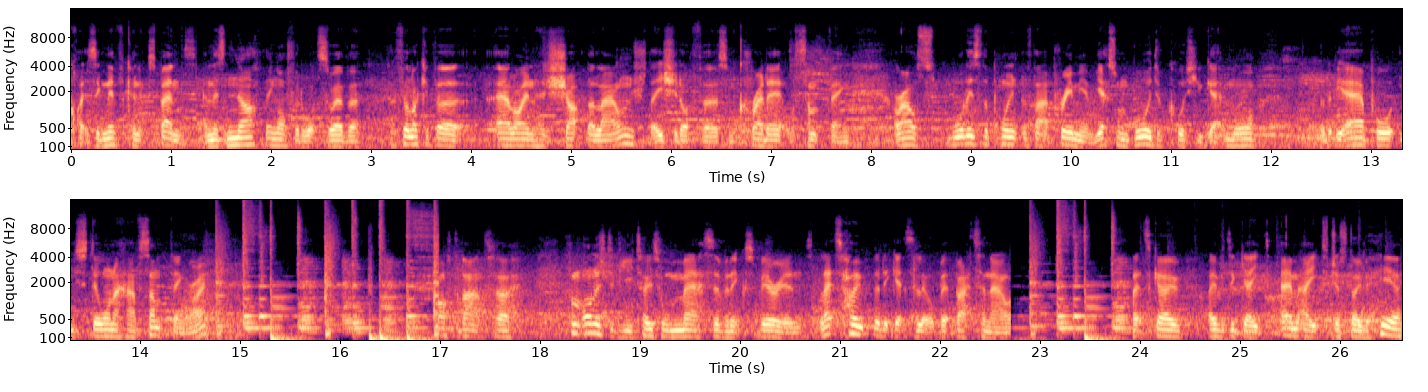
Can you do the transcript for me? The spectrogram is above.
quite a significant expense and there's nothing offered whatsoever. I feel like if a airline has shut the lounge they should offer some credit or something or else what is the point of that premium? Yes on board of course you get more but at the airport you still want to have something, right? After that, uh, if I'm honest with you, total mess of an experience. Let's hope that it gets a little bit better now. Let's go over to gate M8 just over here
